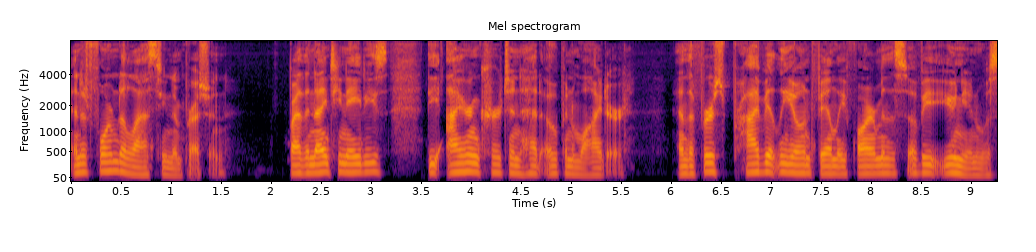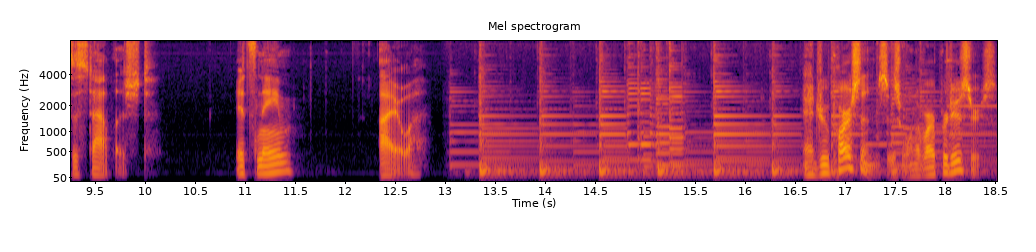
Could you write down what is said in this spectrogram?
and it formed a lasting impression. By the 1980s, the Iron Curtain had opened wider, and the first privately owned family farm in the Soviet Union was established. Its name? Iowa. Andrew Parsons is one of our producers.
